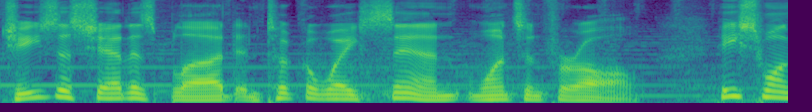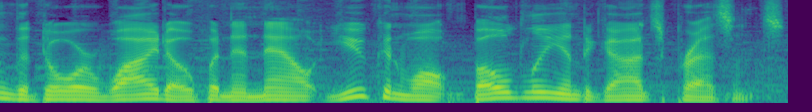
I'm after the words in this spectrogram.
Jesus shed his blood and took away sin once and for all. He swung the door wide open, and now you can walk boldly into God's presence.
